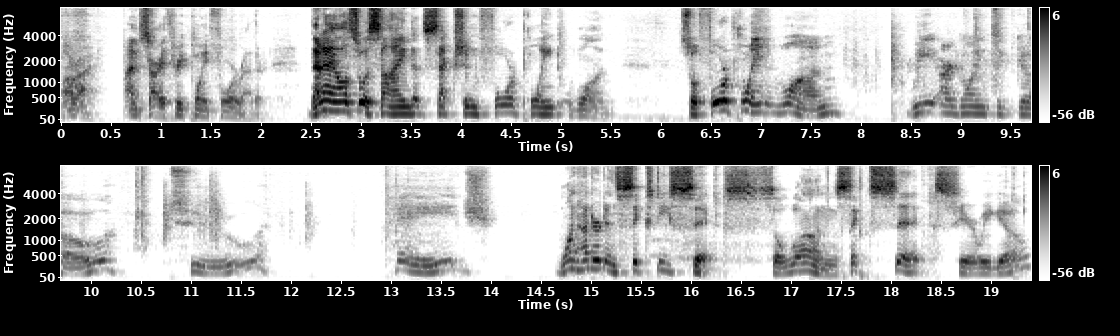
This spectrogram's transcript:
All right. I'm sorry, 3.4 rather. Then I also assigned section 4.1. So 4.1, we are going to go to page 166. So 166, here we go.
